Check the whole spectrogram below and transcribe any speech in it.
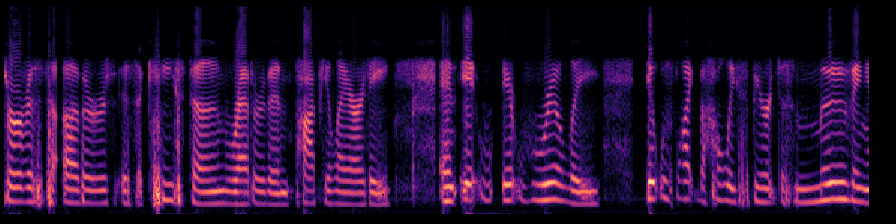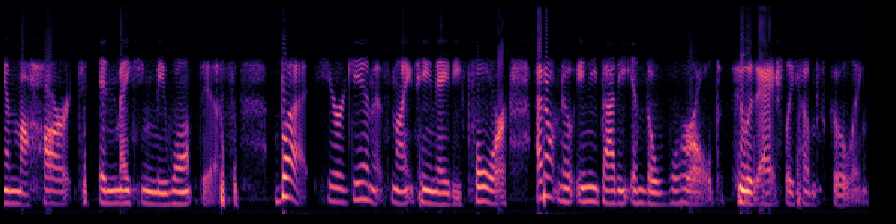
Service to others is a keystone rather than popularity. And it it really it was like the Holy Spirit just moving in my heart and making me want this. But here again, it's 1984. I don't know anybody in the world who is actually homeschooling.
